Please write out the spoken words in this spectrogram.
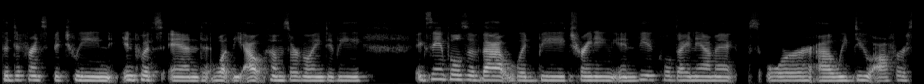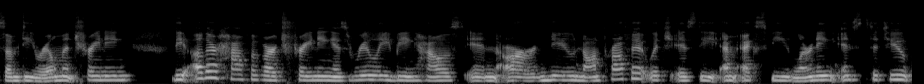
the difference between inputs and what the outcomes are going to be. Examples of that would be training in vehicle dynamics, or uh, we do offer some derailment training. The other half of our training is really being housed in our new nonprofit, which is the MXV Learning Institute.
